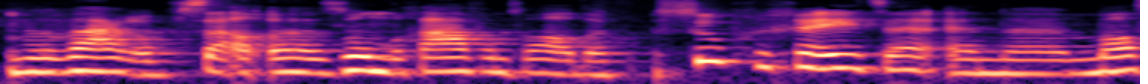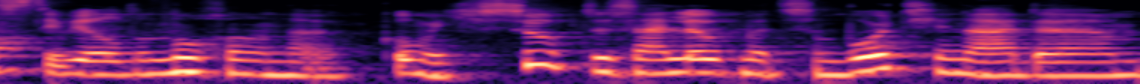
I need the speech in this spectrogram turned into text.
We waren op eh, zondagavond, we hadden soep gegeten. En eh, Mas die wilde nog een eh, kommetje soep. Dus hij loopt met zijn bordje naar de,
